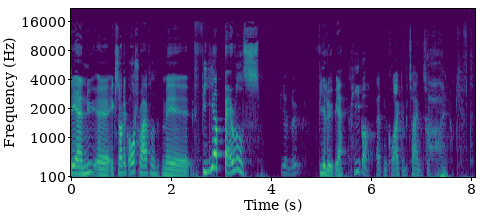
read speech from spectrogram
Det er en ny øh, exotic auto rifle med fire barrels. Fire løb. Fire løb, ja. Piber er den korrekte betegnelse. Hold nu kæft.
